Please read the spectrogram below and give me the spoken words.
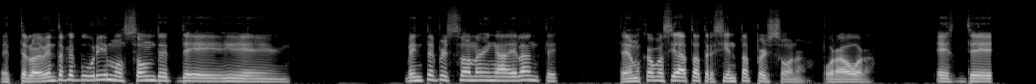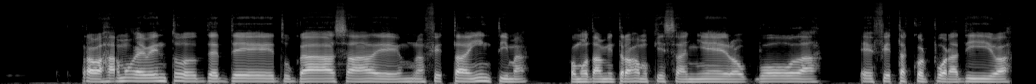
Este, los eventos que cubrimos son desde 20 personas en adelante tenemos capacidad hasta 300 personas por ahora. Este, trabajamos eventos desde tu casa, de una fiesta íntima, como también trabajamos quinceañeros, bodas, eh, fiestas corporativas.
